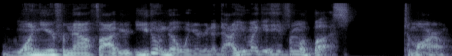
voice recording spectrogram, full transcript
one year from now, five years. You don't know when you're going to die. You might get hit from a bus tomorrow.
